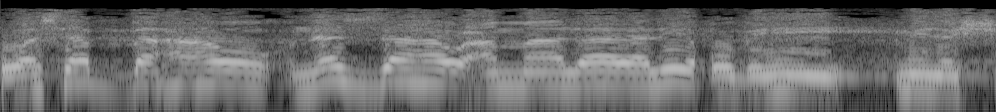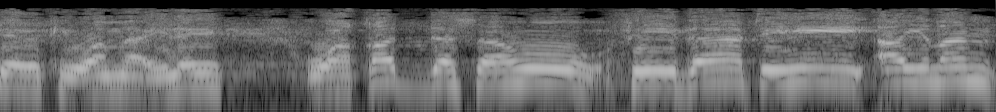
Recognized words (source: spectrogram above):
وسبحه نزهه عما لا يليق به من الشرك وما إليه وقدسه في ذاته أيضا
